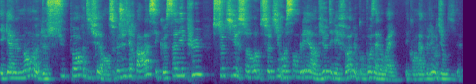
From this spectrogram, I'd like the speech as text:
également de supports différents. Ce que je veux dire par là, c'est que ça n'est plus ce qui, ce qui ressemblait à un vieux téléphone qu'on pose à l'oreille et qu'on appelait audio guide.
